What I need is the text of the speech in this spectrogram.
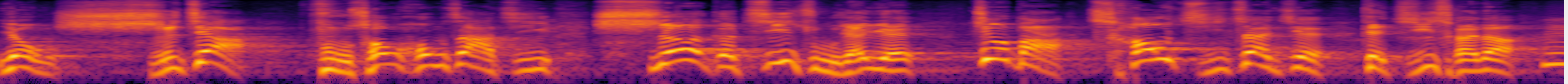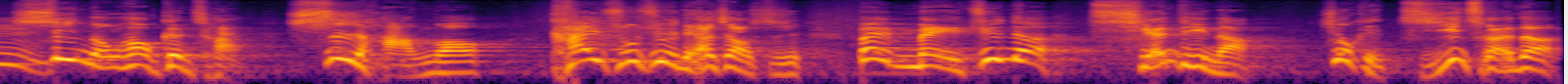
用十架俯冲轰炸机，十二个机组人员就把超级战舰给击沉了。嗯，新农号更惨，试航哦，开出去两小时，被美军的潜艇啊就给击沉了。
